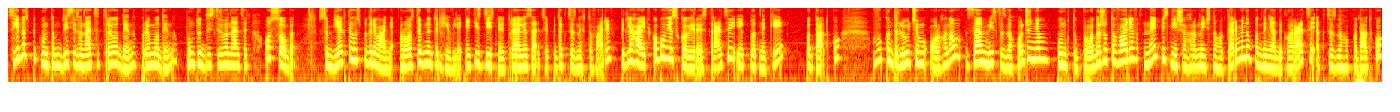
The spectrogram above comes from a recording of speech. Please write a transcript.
Згідно з підпунктом 212.3.1 прим. 1 пункту 212 особи, суб'єкти господарювання роздрібної торгівлі, які здійснюють реалізацію підакцизних товарів, підлягають обов'язковій реєстрації як платники податку в контролюючим органом за місцезнаходженням пункту продажу товарів не пізніше граничного терміну подання декларації акцизного податку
